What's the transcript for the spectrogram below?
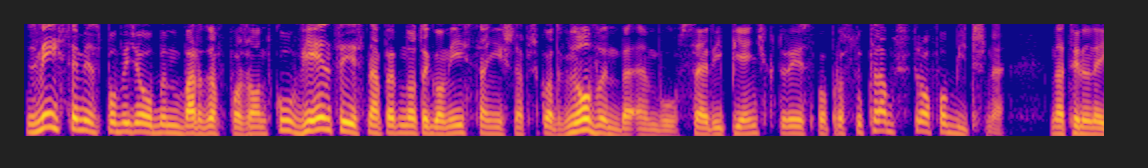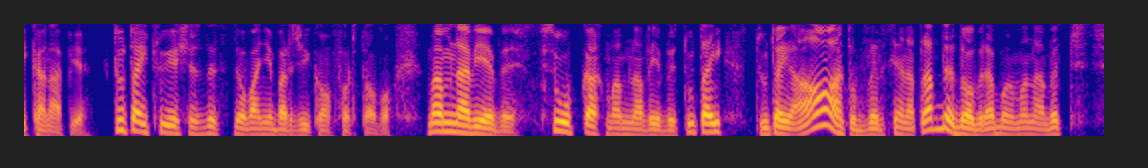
Z miejscem jest powiedziałbym bardzo w porządku. Więcej jest na pewno tego miejsca niż na przykład w nowym BMW serii 5, które jest po prostu klaustrofobiczne na tylnej kanapie. Tutaj czuję się zdecydowanie bardziej komfortowo. Mam nawiewy w słupkach, mam nawiewy tutaj. Tutaj, a to wersja naprawdę dobra, bo ma nawet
